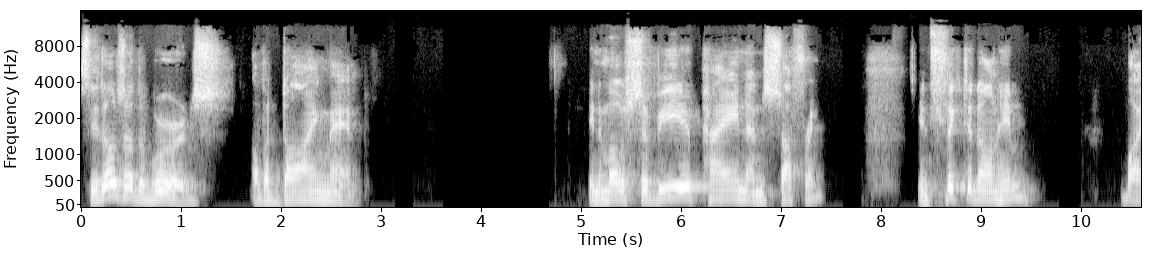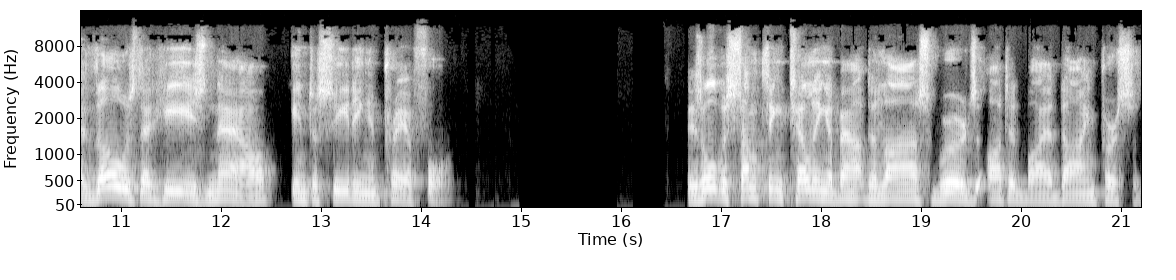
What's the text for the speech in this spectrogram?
See, those are the words of a dying man in the most severe pain and suffering inflicted on him by those that he is now interceding in prayer for. There's always something telling about the last words uttered by a dying person.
